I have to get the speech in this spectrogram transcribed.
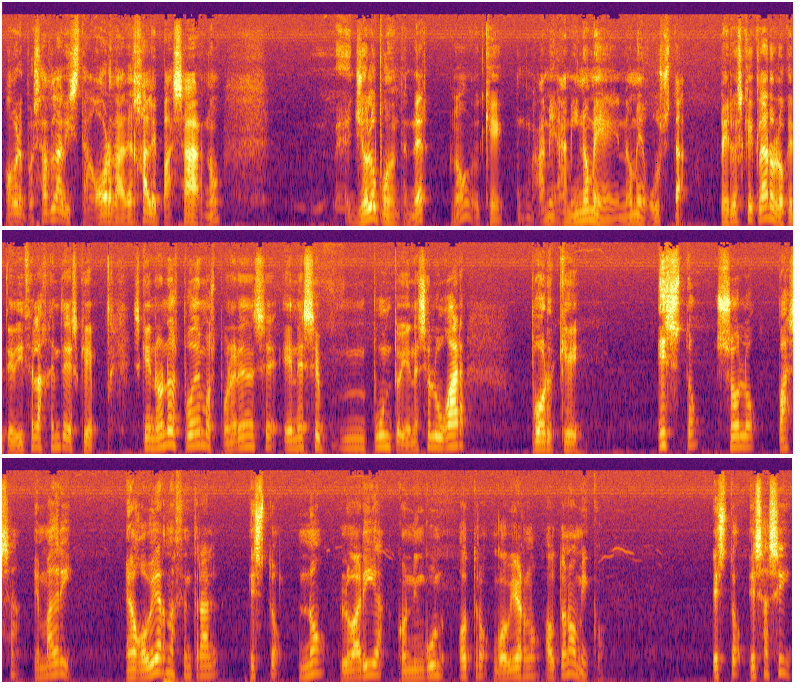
hombre, pues haz la vista gorda, déjale pasar, ¿no? Yo lo puedo entender, ¿no? Que a mí, a mí no, me, no me gusta. Pero es que, claro, lo que te dice la gente es que, es que no nos podemos poner en ese, en ese mm, punto y en ese lugar porque esto solo pasa en Madrid. El gobierno central esto no lo haría con ningún otro gobierno autonómico. Esto es así.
